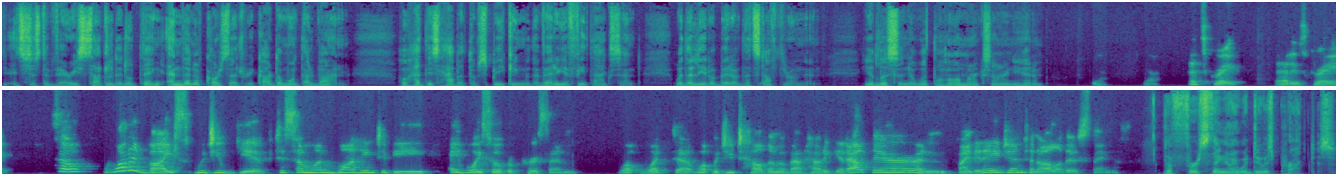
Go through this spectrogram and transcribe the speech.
it's just a very subtle little thing. And then, of course, there's Ricardo Montalban, who had this habit of speaking with a very effete accent, with a little bit of that stuff thrown in. You listen to what the hallmarks are and you hit them. Yeah, yeah, that's great. That is great. So, what advice would you give to someone wanting to be a voiceover person? What what uh, what would you tell them about how to get out there and find an agent and all of those things? The first thing I would do is practice.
